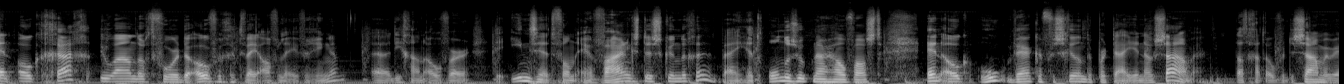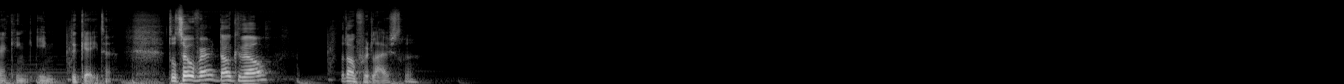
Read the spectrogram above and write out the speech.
en ook graag uw aandacht voor de overige twee afleveringen. Uh, die gaan over de inzet van ervaringsdeskundigen bij het onderzoek naar houvast. En ook hoe werken verschillende partijen nou samen. Dat gaat over de samenwerking in de keten. Tot zover, dank u wel. Bedankt voor het luisteren.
